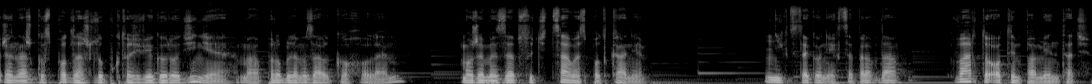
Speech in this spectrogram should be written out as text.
że nasz gospodarz lub ktoś w jego rodzinie ma problem z alkoholem, możemy zepsuć całe spotkanie. Nikt tego nie chce, prawda? Warto o tym pamiętać.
